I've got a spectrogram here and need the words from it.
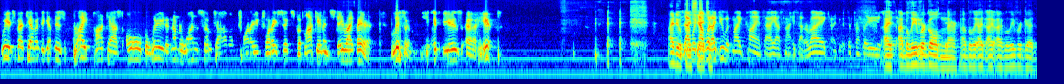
We expect Kevin to get this bright podcast all the way to number one sometime in 2026, but lock in and stay right there. Listen, it is a hit. I do Is that what, appreciate now what. I do with my clients? I ask, not, is that all right? Can I do it differently? Is I, I believe we're golden there. I believe I, I, I believe we're good.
